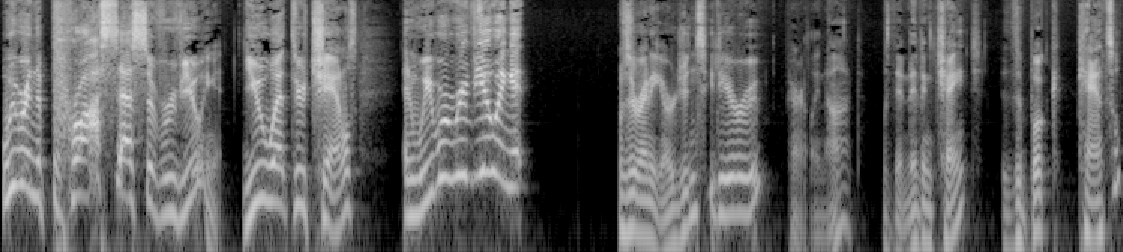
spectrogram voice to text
we were in the process of reviewing it. You went through channels and we were reviewing it. Was there any urgency to your review? Apparently not. Was anything changed? Is the book canceled?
